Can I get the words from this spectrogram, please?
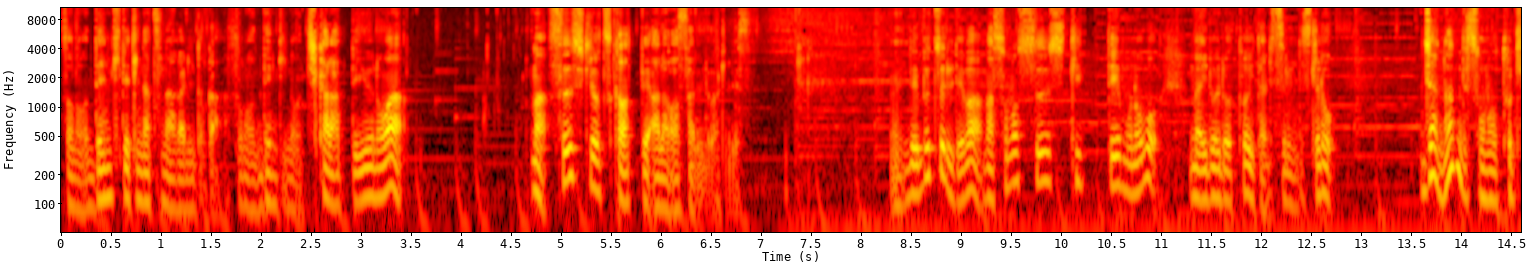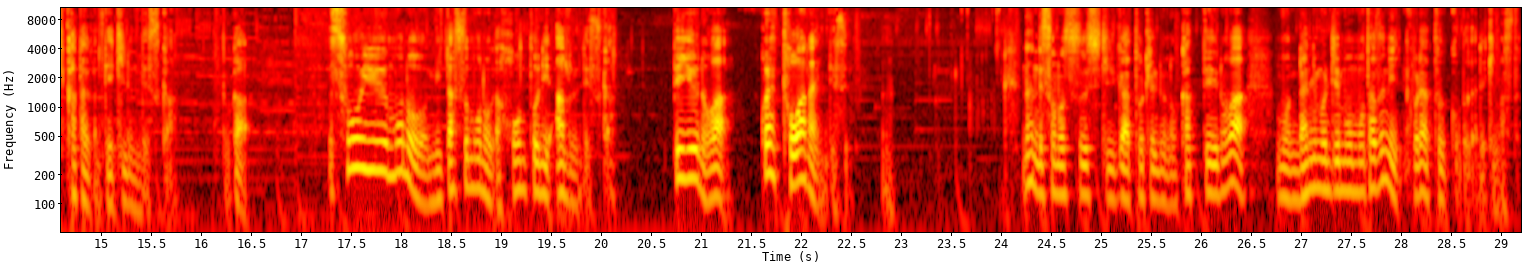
その電気的なつながりとかその電気の力っていうのはまあ、数式を使って表されるわけです。で物理では、まあ、その数式っていうものをいろいろ解いたりするんですけどじゃあなんでその解き方ができるんですか？とかそういうものを満たすものが本当にあるんですか？っていうのはこれは問わないんですよ。なんでその数式が解けるのかっていうのはもう何も疑問を持たずにこれは解くことができますと。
